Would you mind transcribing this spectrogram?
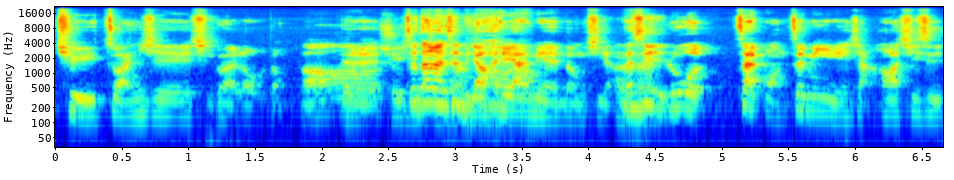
去钻一些奇怪的漏洞。哦，对对，这当然是比较黑暗面的东西啊。嗯但是如果再往正面一点想的话，其实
